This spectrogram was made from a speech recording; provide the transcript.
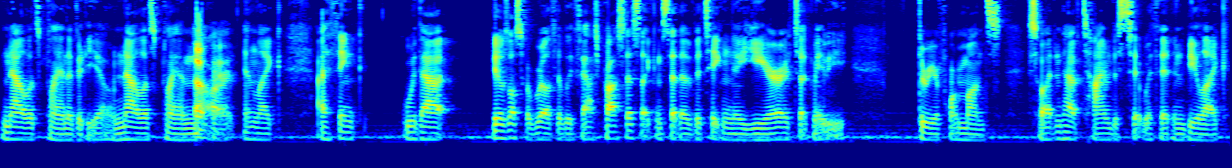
now let's plan a video. Now let's plan the Okay. art. And like I think without it was also a relatively fast process. Like instead of it taking a year it took maybe three or four months. So I didn't have time to sit with it and be like,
